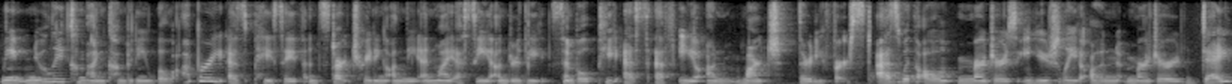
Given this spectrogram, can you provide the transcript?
The newly combined company will operate as Paysafe and start trading on the NYSE under the symbol PSFE on March 31st. As with all mergers, usually on merger day,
